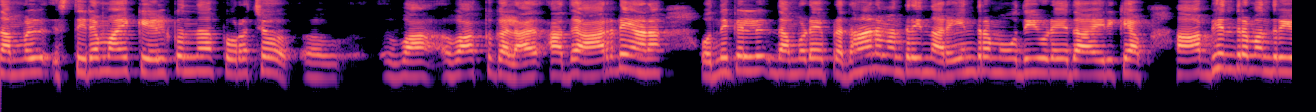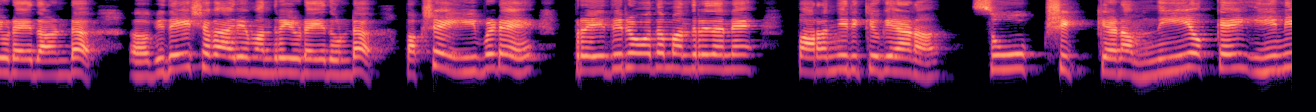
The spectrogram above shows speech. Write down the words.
നമ്മൾ സ്ഥിരമായി കേൾക്കുന്ന കുറച്ച് വാക്കുകൾ. അത് ആരുടെയാണ്? ഒന്നുകിൽ നമ്മുടെ പ്രധാനമന്ത്രി നരേന്ദ്രമോദിയുടേതായിരിക്കാം ആഭ്യന്തരമന്ത്രിയുടേതുണ്ട് വിദേശകാര്യ വിദേശകാര്യമന്ത്രിയുടേതുണ്ട്. പക്ഷേ ഇവിടെ പ്രതിരോധ മന്ത്രി തന്നെ പറഞ്ഞിരിക്കുകയാണ്. സൂക്ഷിക്കണം. നീയൊക്കെ ഇനി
